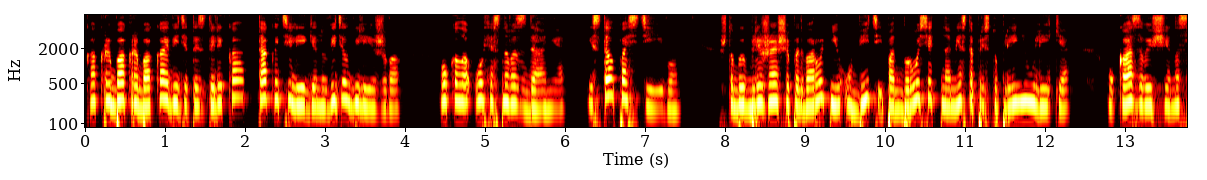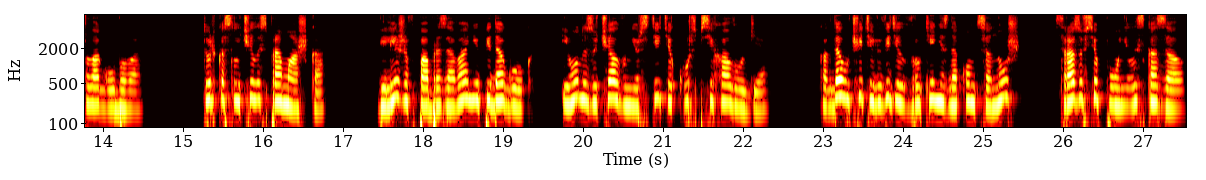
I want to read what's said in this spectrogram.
Как рыбак рыбака видит издалека, так и Телегин увидел Бележева около офисного здания и стал пасти его, чтобы в ближайшей подворотне убить и подбросить на место преступления улики, указывающие на Сологубова. Только случилась промашка. Бележев по образованию педагог, и он изучал в университете курс психологии. Когда учитель увидел в руке незнакомца нож, сразу все понял и сказал,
